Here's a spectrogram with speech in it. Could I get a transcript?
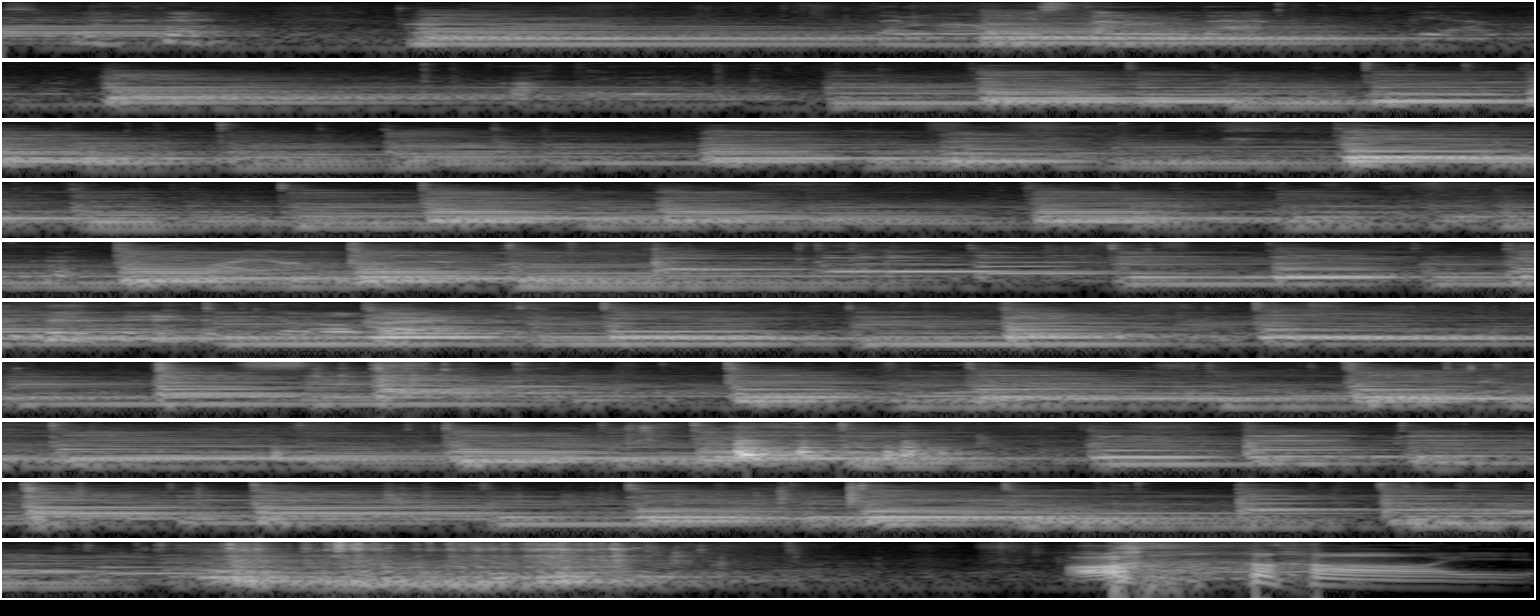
Taas. En mä omistanut mitään pian. 20. Vajaan maailman. Etkö mä おい。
